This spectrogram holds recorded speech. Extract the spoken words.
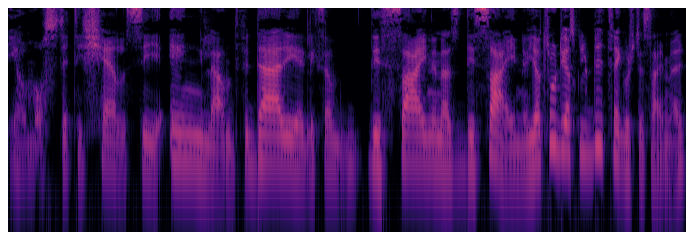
jag måste till Chelsea i England, för där är liksom designernas design. Och jag trodde jag skulle bli trädgårdsdesigner.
